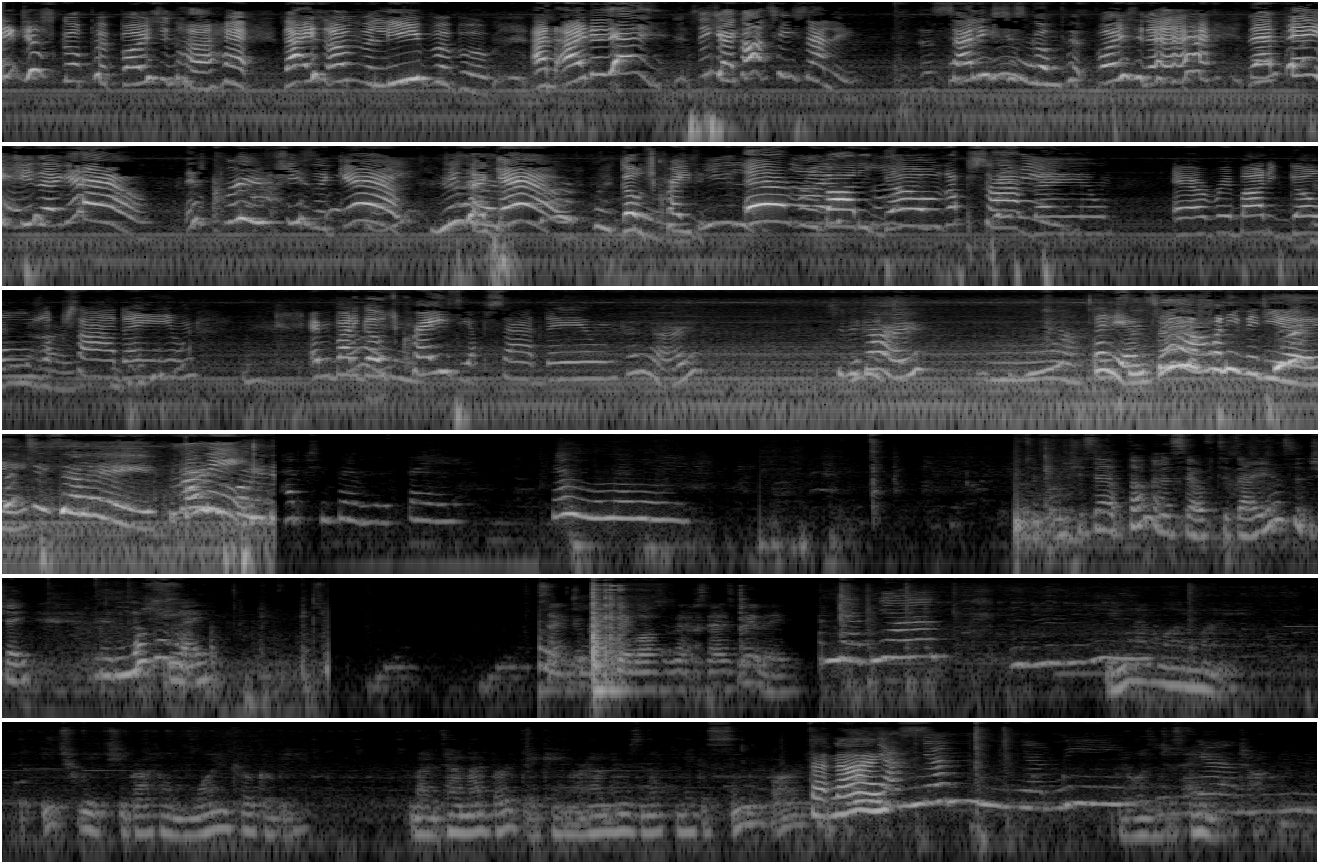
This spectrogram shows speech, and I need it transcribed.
Sally just got put bows in her hair. That is unbelievable. And I did it. See, I can't see Sally. Sally's just got put bows in her hair. They're pink. She's a girl. It's proof she's a girl. She's a girl. Goes crazy. Everybody goes upside down. Everybody goes upside down. Everybody goes crazy upside down. Hello. Should we go? Daddy, I'm doing a funny video. Pretty Sally. Mummy. Happy birthday. Mummy. She's outdone herself today, hasn't she? Lovely. Second birthday whilst I was next to this movie. You didn't have a lot of money. Each week she brought home one cocoa bean. By the time my birthday came around, there was enough to make a single bar. of That chocolate. nice. But it wasn't just hanging with chocolate.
